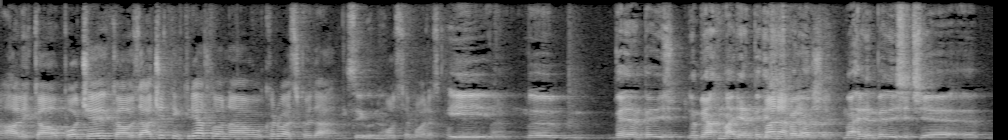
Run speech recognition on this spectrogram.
ali kao poče, kao začetnik triatlona u Hrvatskoj, da. Sigurno. On se mora spomenuti. I Pedišić, Marijan Pedišić, Marijan Pedišić je, eh,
